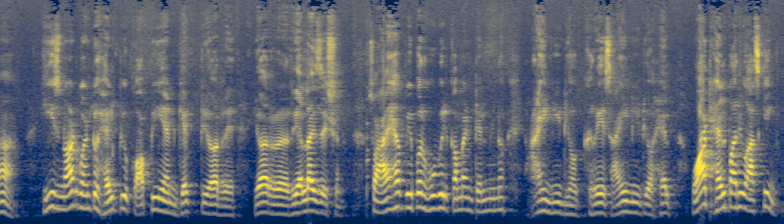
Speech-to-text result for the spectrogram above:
हाँ he is not going to help you copy and get your your uh, realization so I have people who will come and tell me, no, I need your grace, I need your help. What help are you asking?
